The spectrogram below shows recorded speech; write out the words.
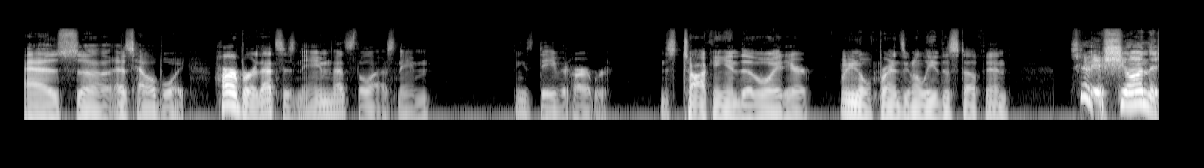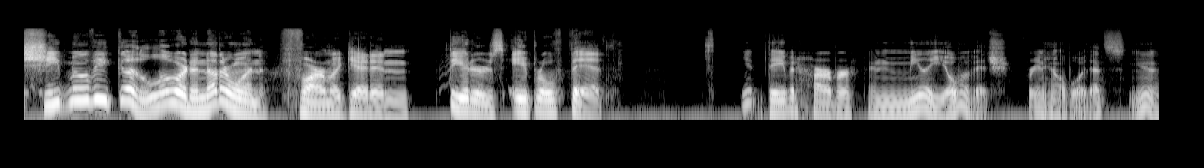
as uh, as Hellboy. Harbour, that's his name. That's the last name. I think it's David Harbour. I'm just talking into the void here. I don't even know if Brennan's going to leave this stuff in. It's going to be a Shaun the Sheep movie? Good lord, another one. Farmageddon. Theaters, April 5th. Yep, David Harbour and Milla Jovovich for in Hellboy. That's, yeah.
